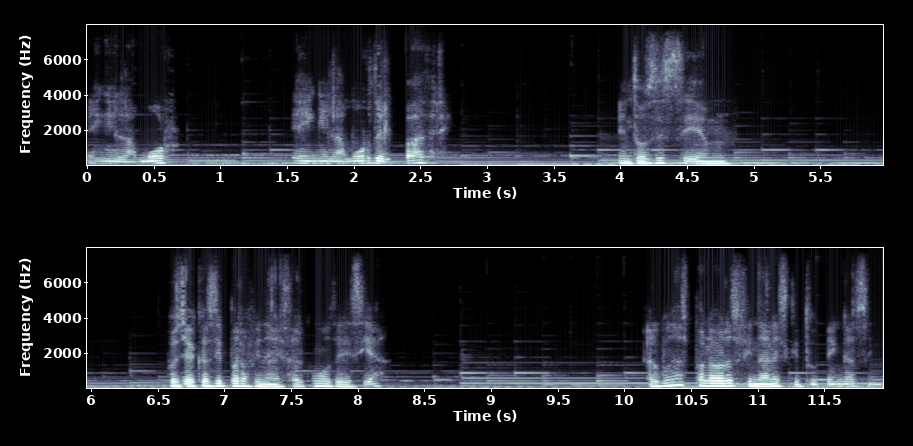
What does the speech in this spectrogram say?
en el amor, en el amor del Padre. Entonces, em, pues ya casi para finalizar, como te decía, algunas palabras finales que tú tengas en,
